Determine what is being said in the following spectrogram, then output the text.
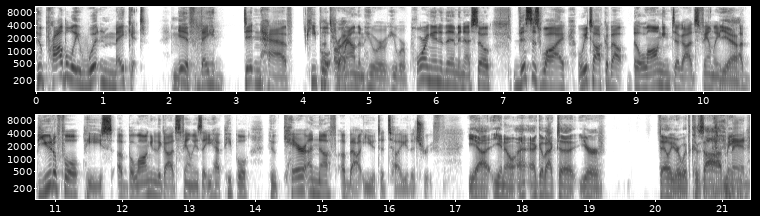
who probably wouldn't make it if they didn't have people. That's right. around them who were who were pouring into them and uh, so this is why we talk about belonging to God's family Yeah. a beautiful piece of belonging to the God's family is that you have people who care enough about you to tell you the truth Yeah, you know, I, I go back to your failure with Kazaa. I mean, man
